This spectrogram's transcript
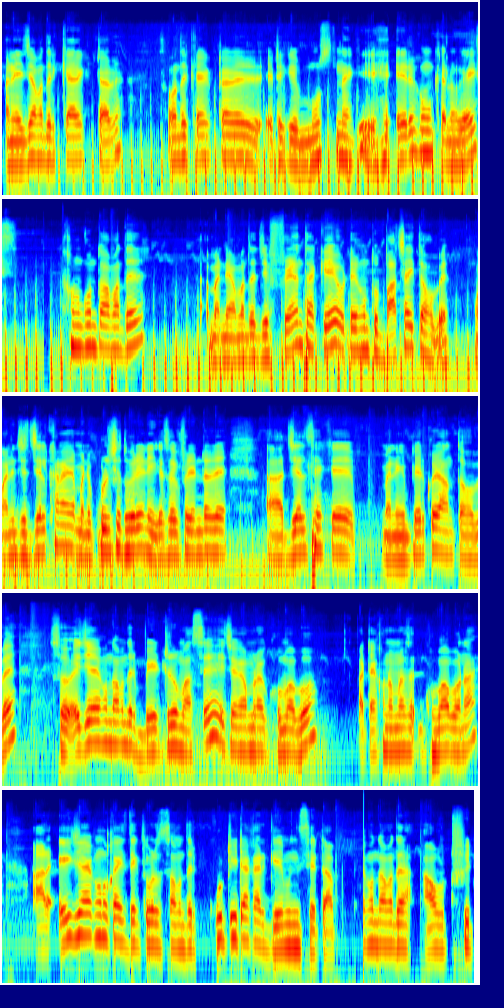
মানে এই যে আমাদের ক্যারেক্টার আমাদের ক্যারেক্টারের এটা কি মুস নাকি? এরকম কেন গাইস এখন কিন্তু আমাদের মানে আমাদের যে ফ্রেন্ড থাকে ওটা কিন্তু বাঁচাইতে হবে। মানে যে জেলখানায় মানে পুলিশে ধরে নিয়ে গেছে, ওই ফ্রেন্ডারে জেল থেকে মানে বের করে আনতে হবে। সো এই জায়গায় কিন্তু আমাদের বেডরুম আছে, এই জায়গায় আমরা ঘুমাবো। বাট এখন আমরা ঘুমাবো না। আর এই জায়গায় কিন্তু কাজ দেখতে পাচ্ছি আমাদের কোটি টাকার গেমিং সেট আপ এখন তো আমাদের আউটফিট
